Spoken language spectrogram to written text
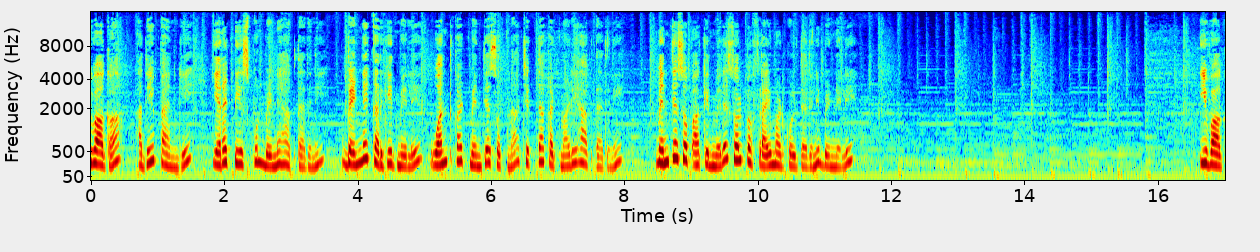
ಇವಾಗ ಅದೇ ಪ್ಯಾನ್ಗೆ ಎರಡು ಟೀ ಸ್ಪೂನ್ ಬೆಣ್ಣೆ ಹಾಕ್ತಾ ಇದ್ದೀನಿ. ಬೆಣ್ಣೆ ಕರಗಿದ ಮೇಲೆ ಒಂದು ಕಟ್ ಮೆಂತ್ಯ ಸೊಪ್ಪನ್ನ ಚಿಕ್ಕದಾಗಿ ಕಟ್ ಮಾಡಿ ಹಾಕ್ತಾ ಇದ್ದೀನಿ. ಮೆಂತ್ಯ ಸೊಪ್ಪು ಹಾಕಿದ ಮೇಲೆ ಸ್ವಲ್ಪ ಫ್ರೈ ಮಾಡ್ಕೊಳ್ತಾ ಇದ್ದೀನಿ ಬೆಣ್ಣೆಲಿ. ಇವಾಗ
